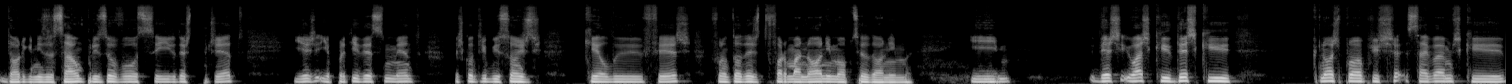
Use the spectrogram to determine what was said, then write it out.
da organização, por isso eu vou sair deste projeto e a, e a partir desse momento as contribuições que ele fez foram todas de forma anónima ou pseudónima. E desde, eu acho que desde que, que nós próprios saibamos que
